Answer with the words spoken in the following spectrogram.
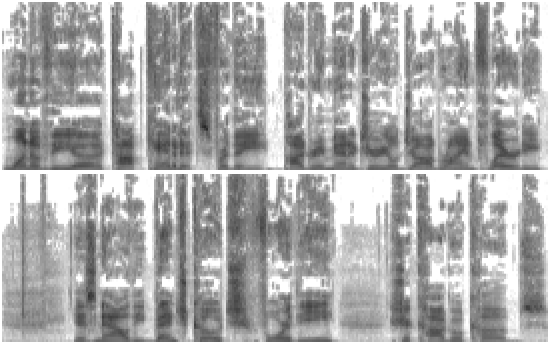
one of the uh, top candidates for the Padre managerial job, Ryan Flaherty, is now the bench coach for the Chicago Cubs.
